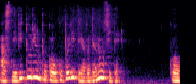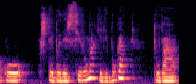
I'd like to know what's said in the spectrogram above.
аз не ви турям по колко пари трябва да носите. Колко ще бъдеш сиромах или богат, това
